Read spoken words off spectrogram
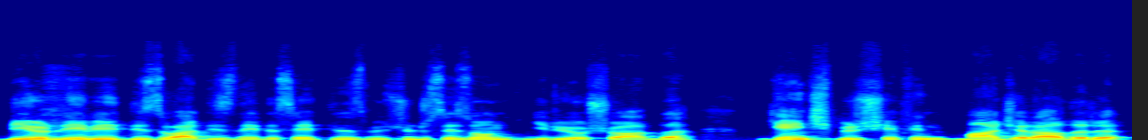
Beer diye bir dizi var Disney'de seyrettiniz mi? Üçüncü sezon giriyor şu anda. Genç bir şefin maceraları.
